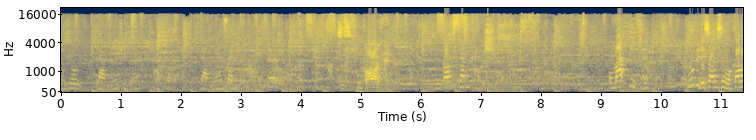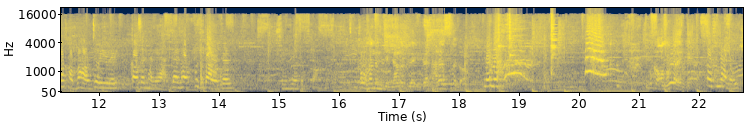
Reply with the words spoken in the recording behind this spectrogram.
也就两年时间，差不多两年三年。从高二开始。从高三开始，我妈一直无比的相信我高考考不好，就因为高三谈恋爱，但是她不知道我跟谁谁怎么着。高三那么紧张的时间，你居然谈了四个？没有。搞错呀你？到现在为止。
